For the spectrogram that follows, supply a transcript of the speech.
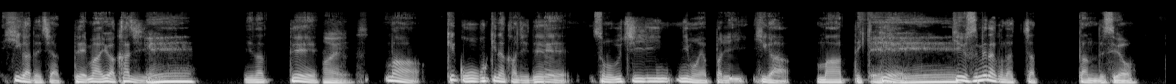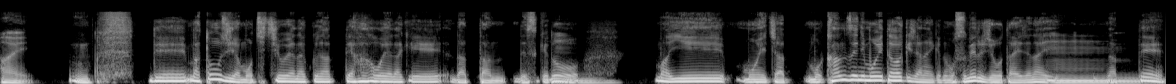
火が出ちゃって、まあ、要は火事えになって、ー。はい。まあ、結構大きな火事で、そのうちにもやっぱり火が回ってきて、えー。結局住めなくなっちゃったんですよ。はい。うん。で、まあ当時はもう父親亡くなって母親だけだったんですけど、うんまあ家燃えちゃ、もう完全に燃えたわけじゃないけども住める状態じゃない、うんなって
